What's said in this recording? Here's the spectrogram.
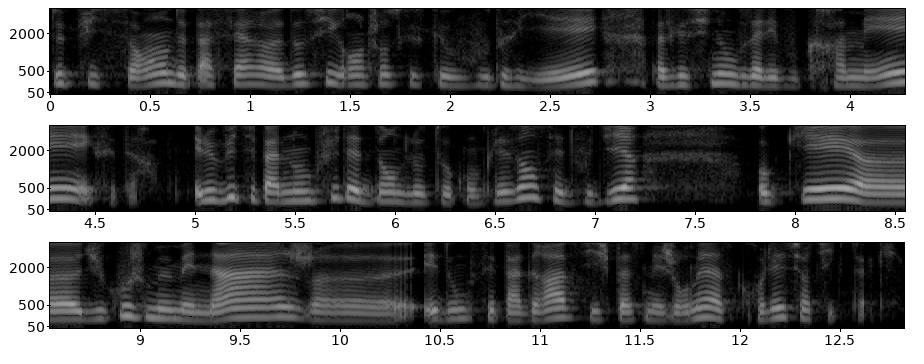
de, puissant, de pas faire d'aussi grandes choses que ce que vous voudriez, parce que sinon vous allez vous cramer, etc. Et le but c'est pas non plus d'être dans de l'autocomplaisance, c'est de vous dire, ok, du coup je me ménage et donc c'est pas grave si je passe mes journées à scroller sur TikTok.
